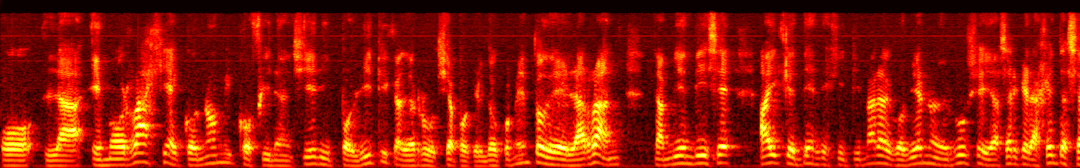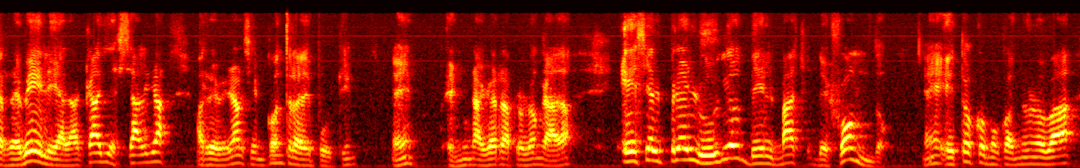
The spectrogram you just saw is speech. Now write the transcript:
o la hemorragia económico, financiera y política de Rusia, porque el documento de la RAND también dice hay que deslegitimar al gobierno de Rusia y hacer que la gente se revele a la calle, salga a rebelarse en contra de Putin ¿eh? en una guerra prolongada, es el preludio del match de fondo. ¿eh? Esto es como cuando uno va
